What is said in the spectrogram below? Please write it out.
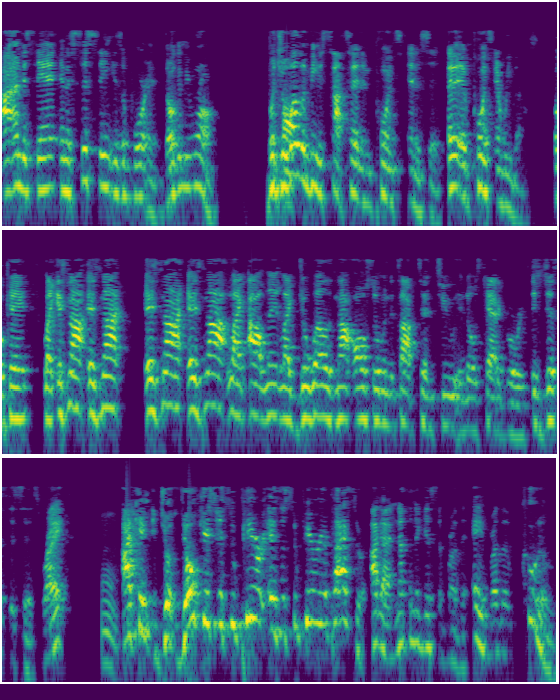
I understand and assisting is important. Don't get me wrong. But Joel Embiid is top 10 in points and assists, uh, in points and rebounds. Okay. Like it's not, it's not, it's not, it's not like outland, like Joel is not also in the top 10 too in those categories. It's just assists, right? Mm. I can, Jo- Jokic is superior, is a superior passer. I got nothing against the brother. Hey brother, kudos. You know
